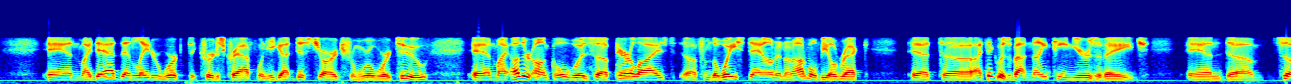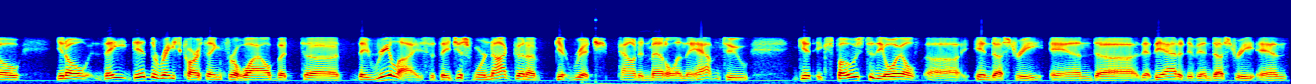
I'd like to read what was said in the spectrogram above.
And my dad then later worked at Kurtis Kraft when he got discharged from World War II. And my other uncle was uh, paralyzed uh, from the waist down in an automobile wreck at uh, I think it was about 19 years of age. And um, so, you know, they did the race car thing for a while, but uh, they realized that they just were not going to get rich pounding metal, and they happened to get exposed to the oil uh, industry and uh, the, the additive industry, and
